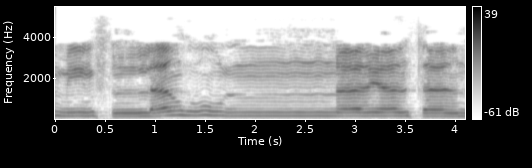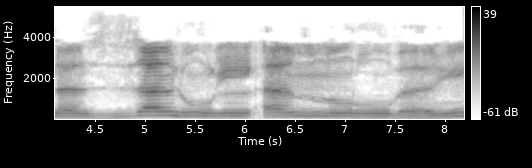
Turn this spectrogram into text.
مثلهن يتنزل الأمر بينهن.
